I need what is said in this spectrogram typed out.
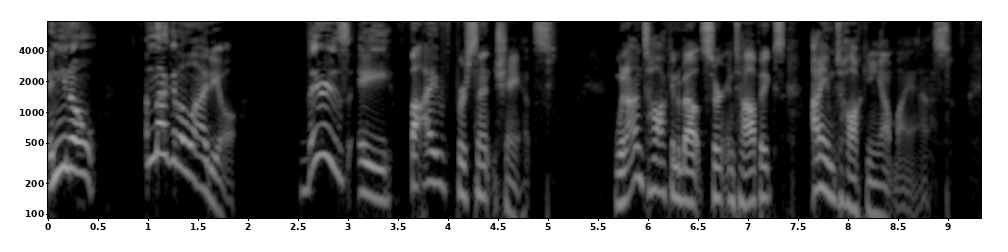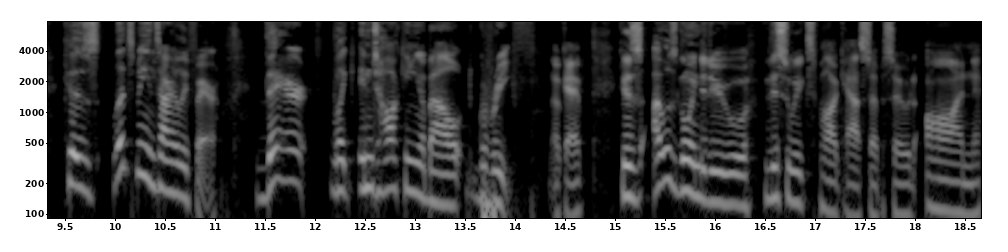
And you know, I'm not gonna lie to y'all there is a 5% chance when I'm talking about certain topics, I am talking out my ass. Because let's be entirely fair. They're like in talking about grief, okay? Because I was going to do this week's podcast episode on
